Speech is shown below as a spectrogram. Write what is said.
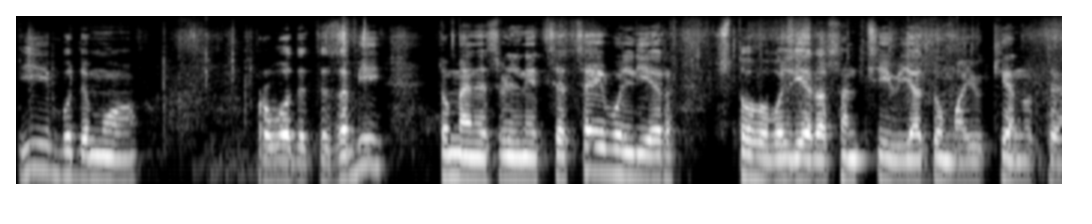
І будемо проводити забій. До мене звільниться цей вольєр. З того вольєра самців я думаю кинути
